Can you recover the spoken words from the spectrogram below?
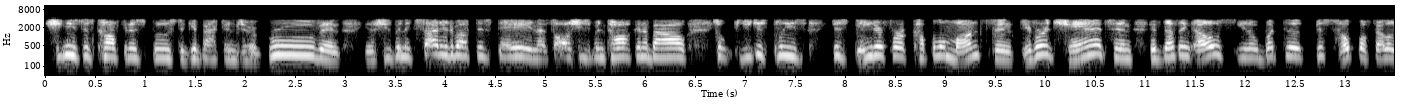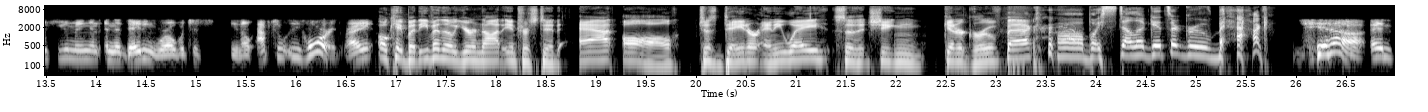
she needs this confidence boost to get back into her groove, and you know, she's been excited about this day, and that's all she's been talking about. So, could you just please just date her for a couple of months and give her a chance, and if nothing else, you know, but to just help a fellow human in, in the dating world, which is, you know, absolutely horrid, right? Okay, but even though you're not interested at all, just date her anyway so that she can get her groove back. Oh, boy. Stella gets her groove back. Yeah, and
